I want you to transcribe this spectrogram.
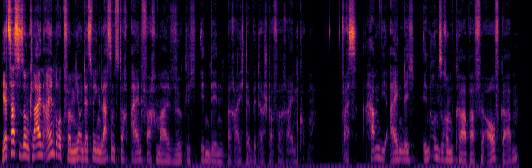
Jetzt hast du so einen kleinen Eindruck von mir und deswegen lass uns doch einfach mal wirklich in den Bereich der Bitterstoffe reingucken. Was haben die eigentlich in unserem Körper für Aufgaben?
